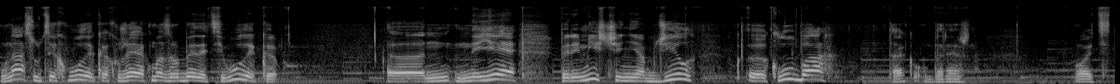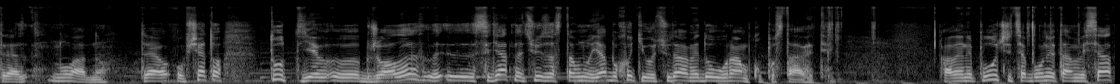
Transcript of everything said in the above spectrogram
У нас у цих вуликах, вже як ми зробили ці вулики, е, не є переміщення бджіл е, клуба. Так, обережно. Це треба. Ну ладно. Треба, взагалі, тут є е, бджоли, е, сидять на цю заставну. Я би хотів от сюди медову рамку поставити. Але не вийде, бо вони там висять.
